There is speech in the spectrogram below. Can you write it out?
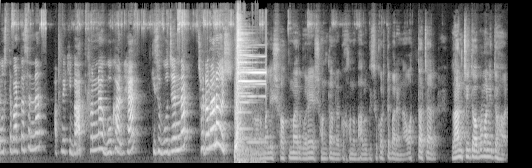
বুঝতে পারতেছেন না? আপনি কি ভাত খান না? গু খান হ্যাঁ? কিছু বুঝেন না? ছোট মানুষ? নর্মালি সৎমার ঘরে সন্তানরা কখনো ভালো কিছু করতে পারে না। অত্যাচার লাঞ্ছিত অপমানিত হয়।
